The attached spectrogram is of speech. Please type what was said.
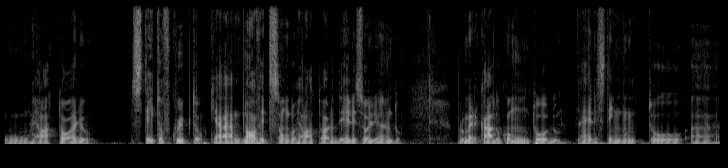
um relatório State of Crypto, que é a nova edição do relatório deles, olhando para o mercado como um todo. Né? Eles têm muito, uh,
